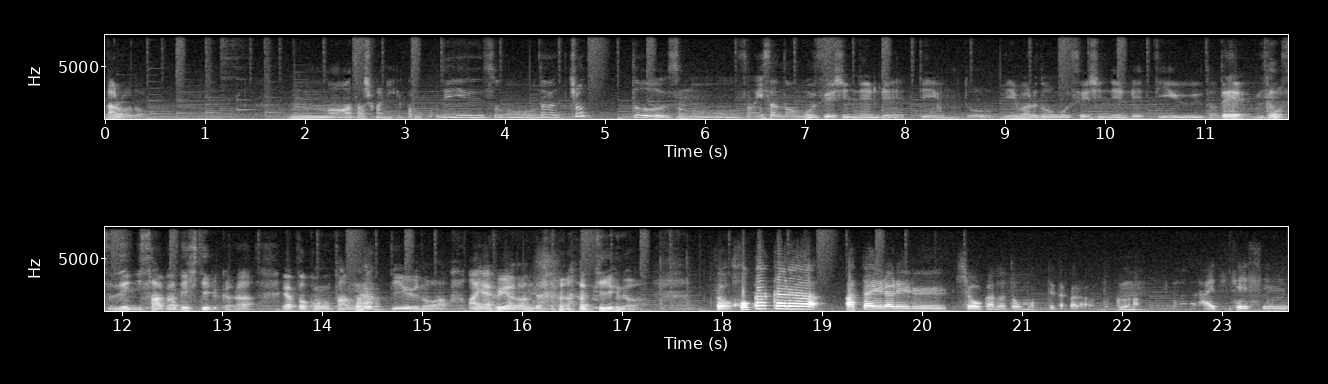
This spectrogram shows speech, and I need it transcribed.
なるほど。うんまあ確かに。ここで言うそのだからちょっとその佐々木さんの思う精神年齢っていうのとミーマルの思う精神年齢っていうのでもうすでに差ができてるからやっぱこの単語っていうのはあやふやなんだなっていうのは、そう他から与えられる評価だと思ってたから僕は、あいつ精神、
